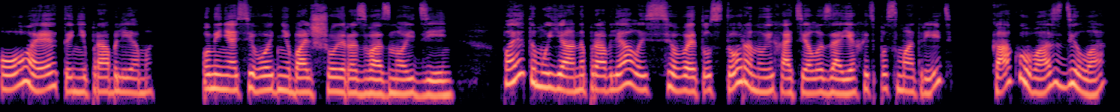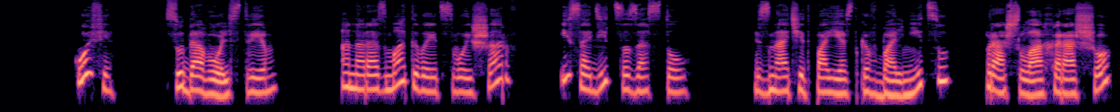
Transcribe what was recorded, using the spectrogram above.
О, это не проблема. У меня сегодня большой развозной день, поэтому я направлялась в эту сторону и хотела заехать посмотреть, как у вас дела. Кофе? С удовольствием. Она разматывает свой шарф и садится за стол. Значит, поездка в больницу прошла хорошо?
